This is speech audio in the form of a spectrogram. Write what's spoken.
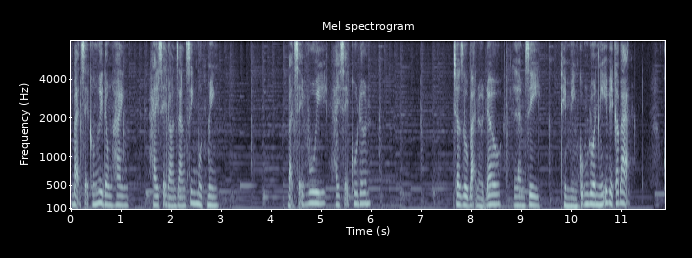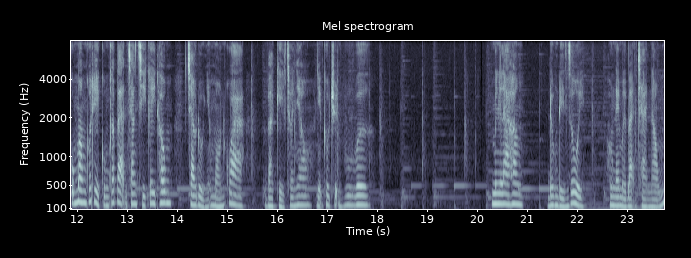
Bạn sẽ có người đồng hành hay sẽ đón giáng sinh một mình? Bạn sẽ vui hay sẽ cô đơn? Cho dù bạn ở đâu, làm gì, thì mình cũng luôn nghĩ về các bạn. Cũng mong có thể cùng các bạn trang trí cây thông, trao đổi những món quà và kể cho nhau những câu chuyện vu vơ. Mình là hằng, đông đến rồi. Hôm nay mời bạn trà nóng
